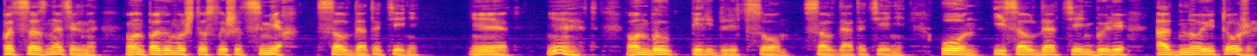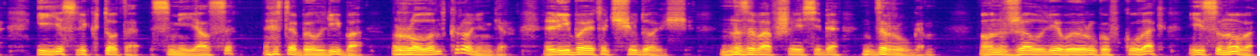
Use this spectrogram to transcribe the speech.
Подсознательно он подумал, что слышит смех солдата тени. Нет, нет, он был перед лицом солдата тени. Он и солдат тень были одно и то же, и если кто-то смеялся, это был либо Роланд Кронингер, либо это чудовище называвшее себя другом. Он сжал левую руку в кулак и снова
